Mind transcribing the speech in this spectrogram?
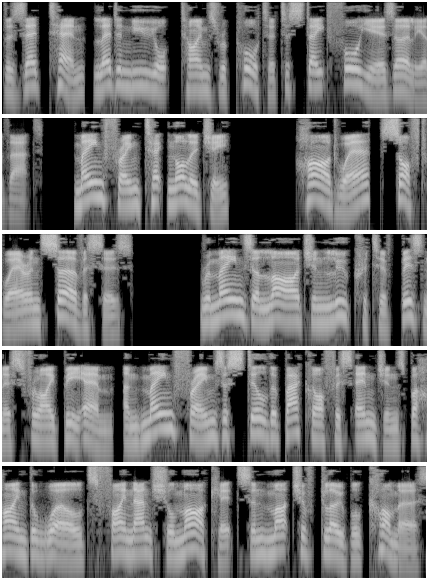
the Z10, led a New York Times reporter to state four years earlier that, "...mainframe technology—hardware, software and services remains a large and lucrative business for IBM, and mainframes are still the back-office engines behind the world's financial markets and much of global commerce.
